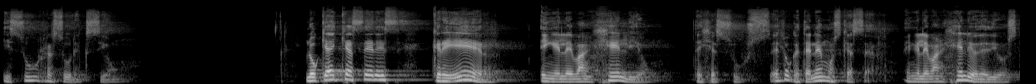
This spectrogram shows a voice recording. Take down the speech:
y su resurrección. Lo que hay que hacer es creer en el Evangelio de Jesús. Es lo que tenemos que hacer, en el Evangelio de Dios,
